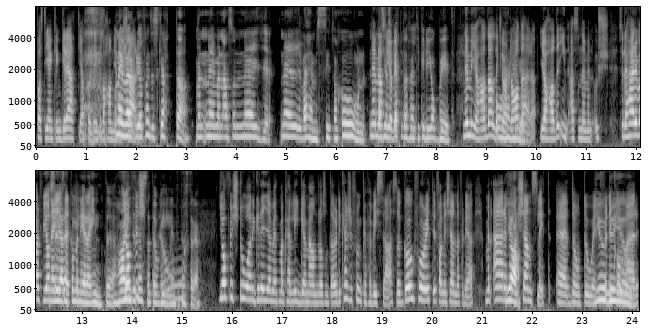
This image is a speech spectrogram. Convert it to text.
Fast egentligen grät jag för att det inte var han jag Nej var kär men i. jag får inte skratta. Men nej men alltså nej. Nej vad hemsk situation. Nej, men alltså, alltså, jag jag vet skrattar för jag tycker det är jobbigt. Nej men jag hade aldrig Åh, klarat av herregud. det här. Jag hade inte, alltså nej men usch. Så det här är varför jag nej säger jag så här, rekommenderar inte. Har Jag inte först- testat det och vill inte testa det. Jag förstår grejen med att man kan ligga med andra och sånt där och det kanske funkar för vissa. Så go for it ifall ni känner för det. Men är det Ja. för känsligt, eh, don't do it. You för ni do you. kommer,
